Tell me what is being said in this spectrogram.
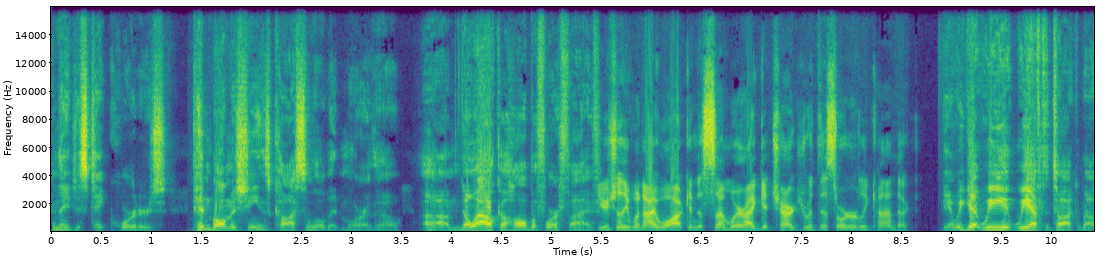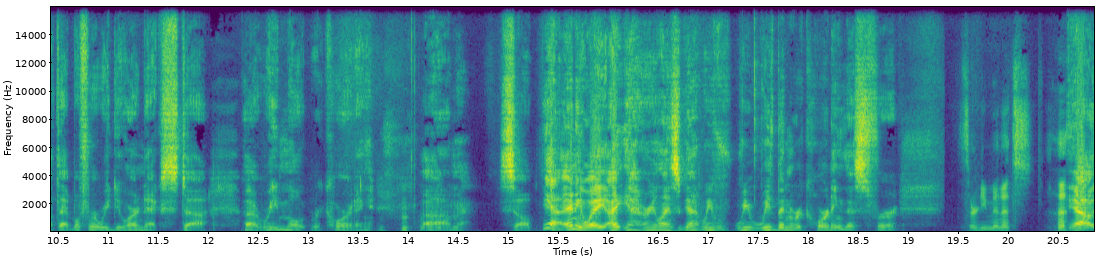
and they just take quarters. Pinball machines cost a little bit more though. Um, no alcohol before five. Usually, when I walk into somewhere, I get charged with disorderly conduct. Yeah, we get we we have to talk about that before we do our next uh, uh, remote recording. um, so yeah. Anyway, I, yeah, I realized God, we've we, we've been recording this for Thirty minutes. yeah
